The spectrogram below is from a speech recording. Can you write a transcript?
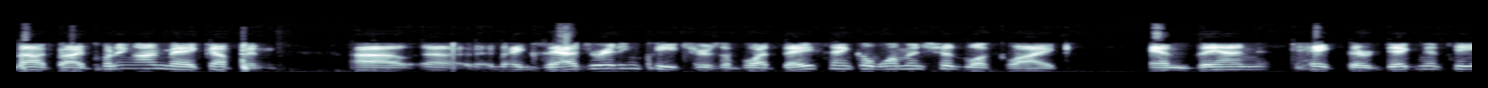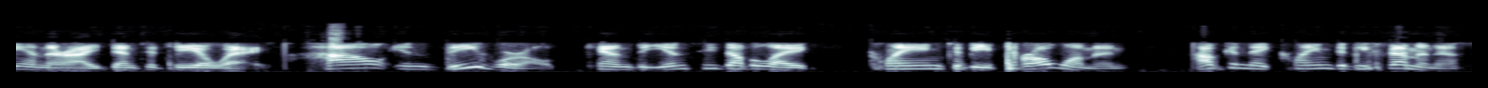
by, by putting on makeup and uh, uh, exaggerating features of what they think a woman should look like, and then take their dignity and their identity away. How in the world can the NCAA claim to be pro woman? How can they claim to be feminist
